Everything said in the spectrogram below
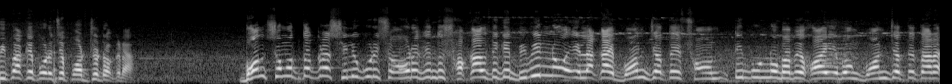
বিপাকে পড়েছে পর্যটকরা। বন সমর্থকরা শিলিগুড়ি শহরে কিন্তু সকাল থেকে বিভিন্ন এলাকায় বন যাতে শান্তিপূর্ণভাবে হয় এবং বন যাতে তারা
